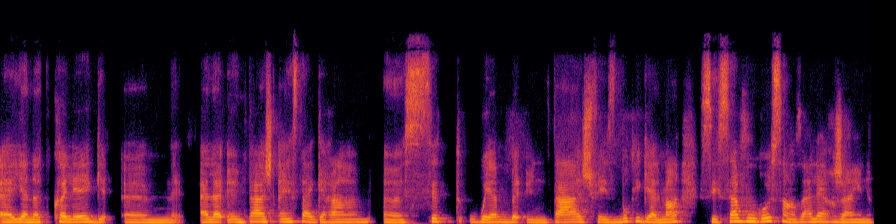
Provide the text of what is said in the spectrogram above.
il y a notre collègue elle a une page Instagram, un site web, une page Facebook également. C'est Savoureux sans allergène.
